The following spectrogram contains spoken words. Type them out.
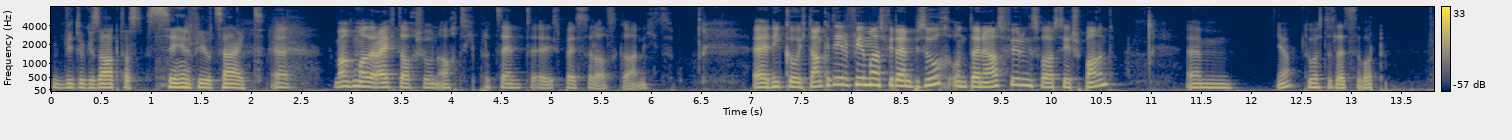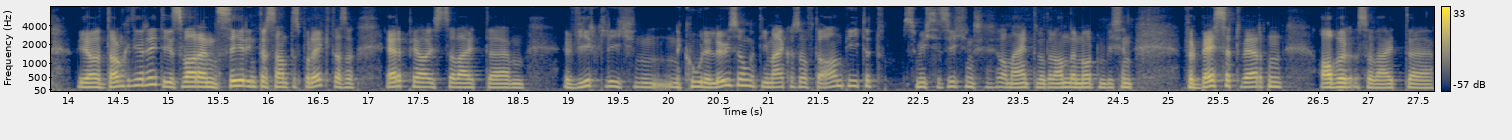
wie du gesagt hast, sehr viel Zeit. Ja, manchmal reicht auch schon 80 Prozent, äh, ist besser als gar nichts. Äh, Nico, ich danke dir vielmals für deinen Besuch und deine Ausführungen, es war sehr spannend. Ähm, ja, du hast das letzte Wort. Ja, danke dir, Redi. Es war ein sehr interessantes Projekt. Also RPA ist soweit ähm, wirklich eine coole Lösung, die Microsoft da anbietet. Es müsste sicher am einen oder anderen Ort ein bisschen verbessert werden, aber soweit äh,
